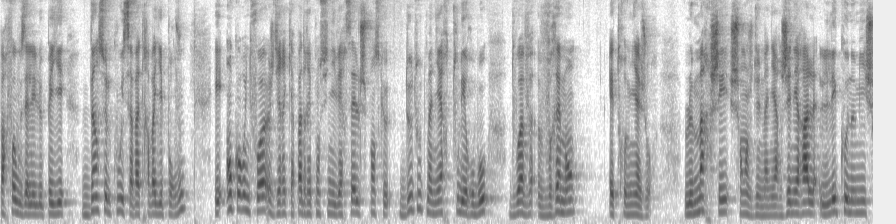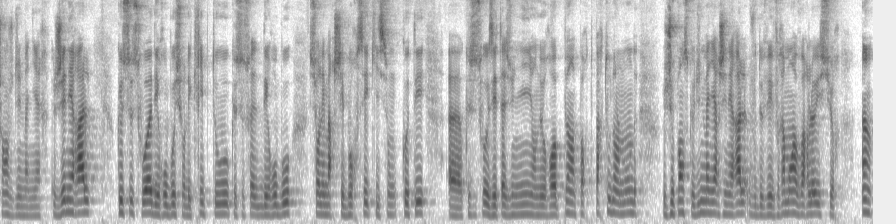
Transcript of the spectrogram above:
parfois, vous allez le payer d'un seul coup et ça va travailler pour vous. Et encore une fois, je dirais qu'il n'y a pas de réponse universelle. Je pense que de toute manière, tous les robots doivent vraiment être mis à jour. Le marché change d'une manière générale, l'économie change d'une manière générale, que ce soit des robots sur les cryptos, que ce soit des robots sur les marchés boursiers qui sont cotés, euh, que ce soit aux États-Unis, en Europe, peu importe, partout dans le monde. Je pense que d'une manière générale, vous devez vraiment avoir l'œil sur un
